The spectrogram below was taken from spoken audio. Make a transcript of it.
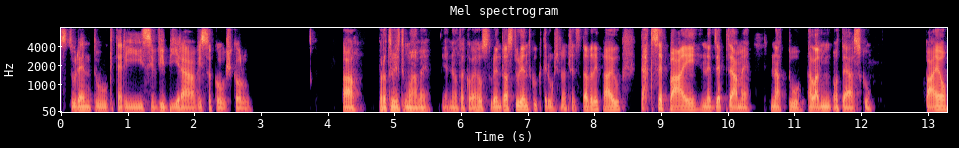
studentů, který si vybírá vysokou školu. A protože tu máme jednoho takového studenta, studentku, kterou jsme představili Páju, tak se Páji hned zeptáme na tu hlavní otázku. Pájo,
